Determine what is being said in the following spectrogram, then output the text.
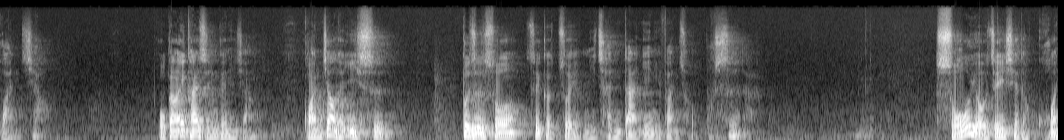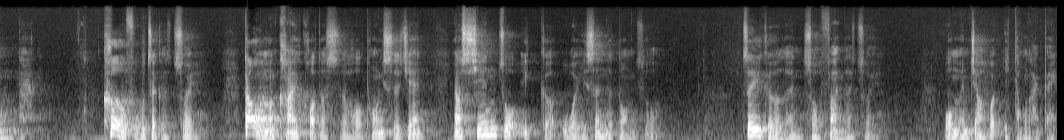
管教。我刚刚一开始已经跟你讲，管教的意思，不是说这个罪你承担，因你犯错，不是的。所有这些的困难，克服这个罪，当我们开阔的时候，同一时间。要先做一个委身的动作，这个人所犯的罪，我们教会一同来背，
